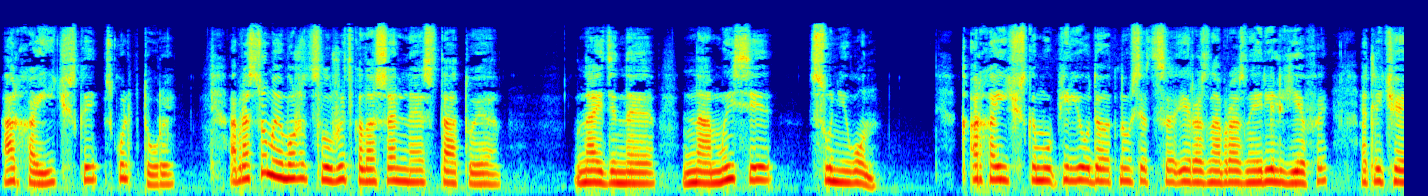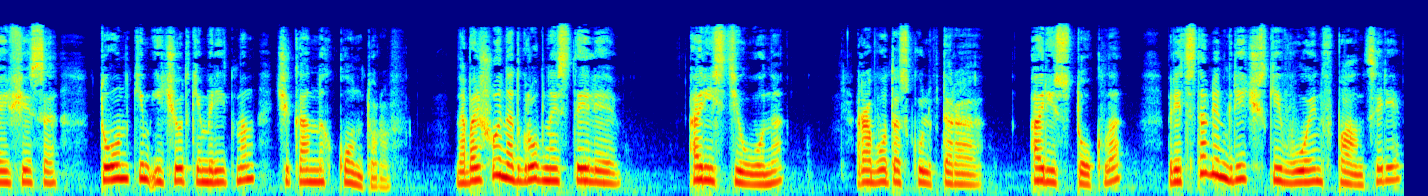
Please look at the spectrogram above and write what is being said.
архаической скульптуры – Образцом ее может служить колоссальная статуя, найденная на мысе Сунион. К архаическому периоду относятся и разнообразные рельефы, отличающиеся тонким и четким ритмом чеканных контуров. На большой надгробной стеле Аристиона, работа скульптора Аристокла, представлен греческий воин в панцире,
